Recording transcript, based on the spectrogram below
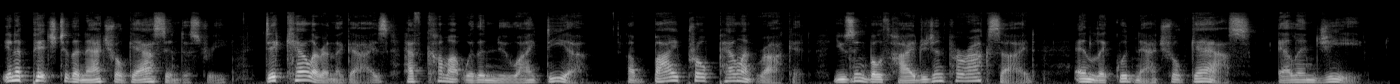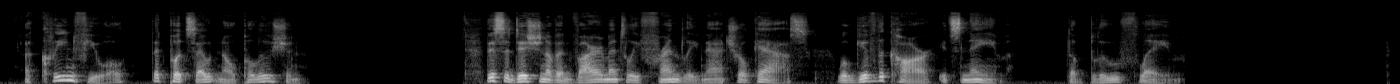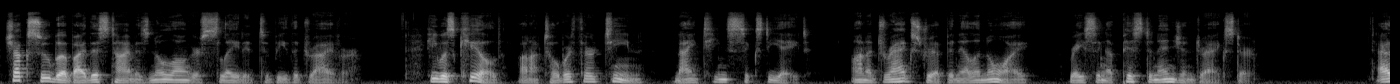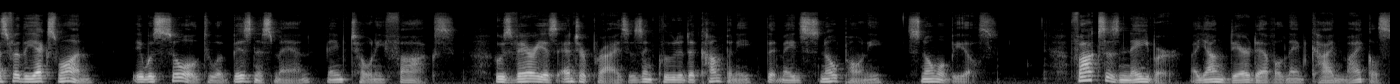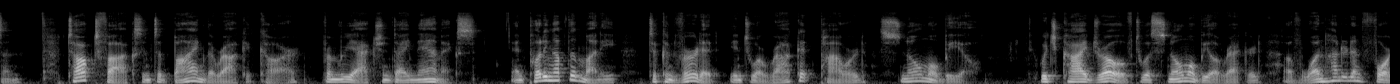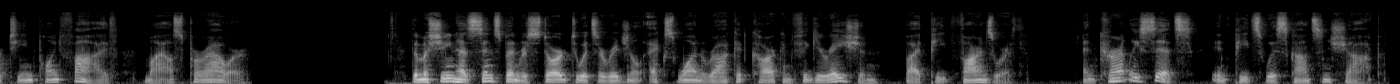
In a pitch to the natural gas industry, Dick Keller and the guys have come up with a new idea a bipropellant rocket using both hydrogen peroxide and liquid natural gas, LNG, a clean fuel that puts out no pollution. This addition of environmentally friendly natural gas will give the car its name, the Blue Flame. Chuck Suba by this time is no longer slated to be the driver. He was killed on October 13, 1968, on a drag strip in Illinois, racing a piston engine dragster. As for the X1, it was sold to a businessman named Tony Fox, whose various enterprises included a company that made snow pony snowmobiles. Fox's neighbor, a young daredevil named Ky Michaelson, talked Fox into buying the rocket car from Reaction Dynamics and putting up the money to convert it into a rocket powered snowmobile, which Ky drove to a snowmobile record of 114.5 miles per hour. The machine has since been restored to its original X1 rocket car configuration by Pete Farnsworth and currently sits in Pete's Wisconsin shop.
